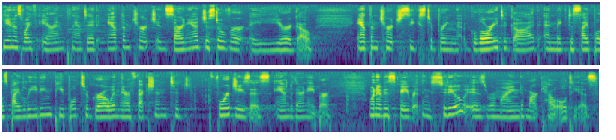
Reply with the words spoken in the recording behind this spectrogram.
he and his wife Erin planted Anthem Church in Sarnia just over a year ago. Anthem Church seeks to bring glory to God and make disciples by leading people to grow in their affection to, for Jesus and their neighbor. One of his favorite things to do is remind Mark how old he is,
